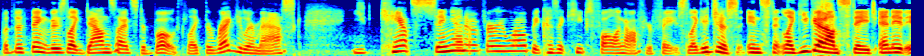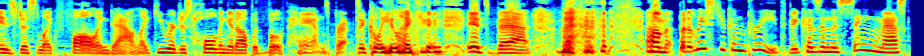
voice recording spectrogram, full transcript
But the thing, there's like downsides to both. Like the regular mask, you can't sing in it very well because it keeps falling off your face. Like it just instant like you get on stage and it is just like falling down. Like you were just holding it up with both hands practically. Like it's bad. But, um, but at least you can breathe because in the singing mask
